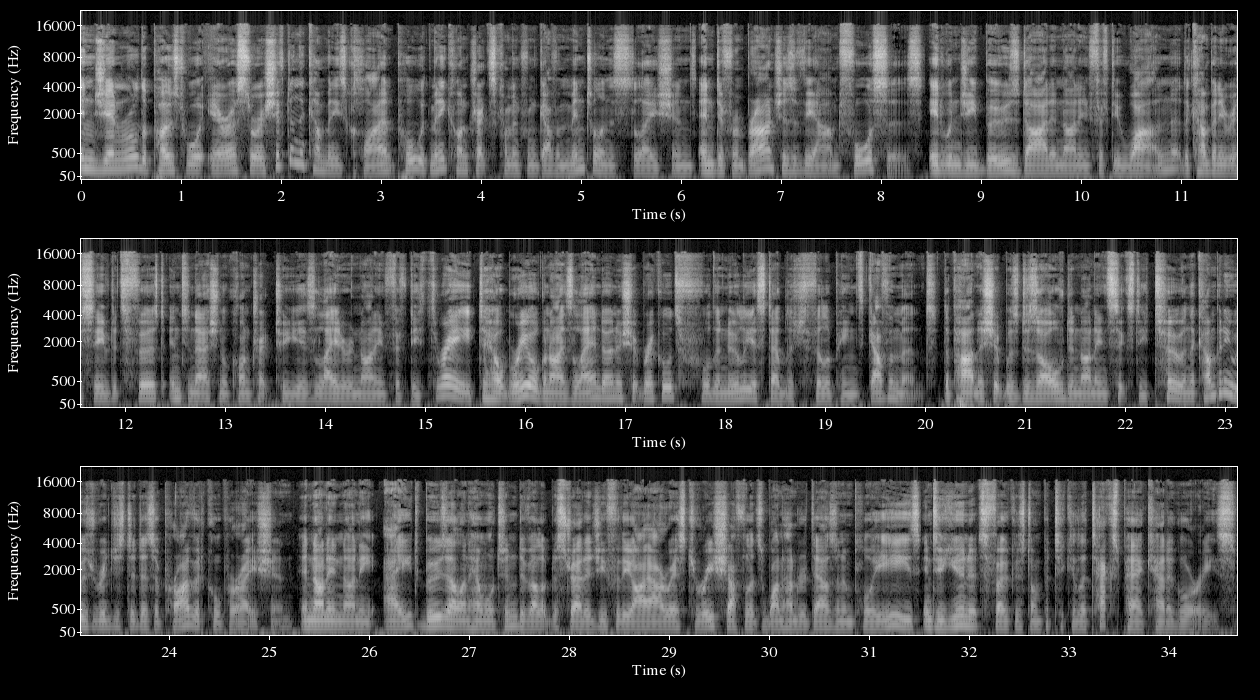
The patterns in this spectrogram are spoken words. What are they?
In general, the post war era saw a shift in the company's client pool, with many contracts coming from governmental installations and different branches of the armed forces. Edwin G. Booz died in 1951. The company received its first international contract two years later in 1953 to help reorganize land ownership records for the newly established Philippines government. The partnership was dissolved in 1962 and the company was registered as a private corporation. In 1998, Booz Allen Hamilton developed a strategy for the IRS to reshuffle its 100,000 employees into units focused on particular taxpayer categories.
